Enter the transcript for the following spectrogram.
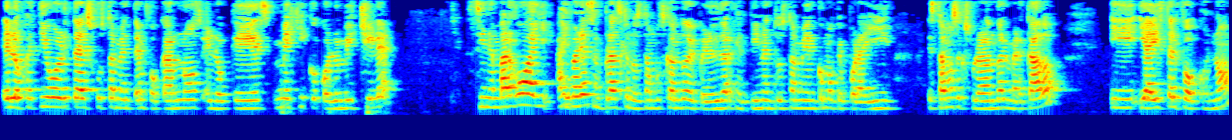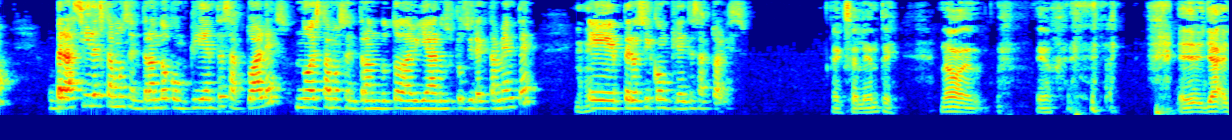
El objetivo ahorita es justamente enfocarnos en lo que es México, Colombia y Chile. Sin embargo, hay, hay varias empresas que nos están buscando de Perú y de Argentina, entonces también como que por ahí estamos explorando el mercado y, y ahí está el foco, ¿no? Brasil estamos entrando con clientes actuales, no estamos entrando todavía nosotros directamente, eh, pero sí con clientes actuales. Excelente. No, eh, eh, ya,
